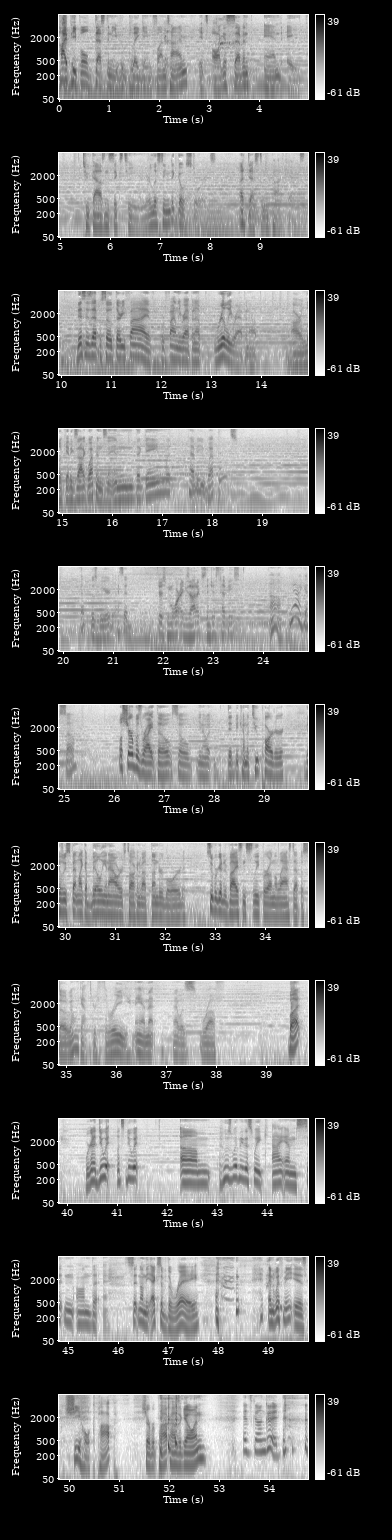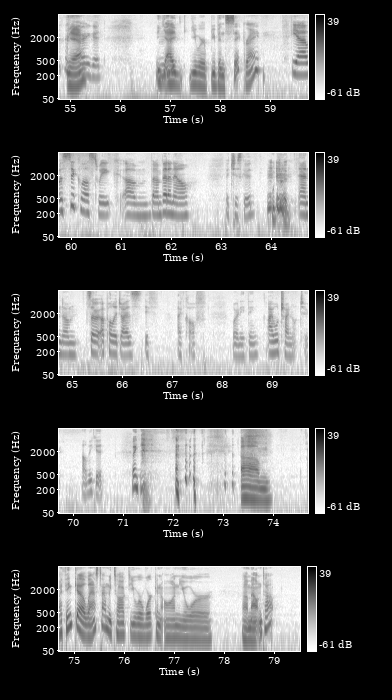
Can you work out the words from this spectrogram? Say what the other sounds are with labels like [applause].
Hi, people, Destiny Who Play Game Fun Time. It's August 7th and 8th, 2016, and you're listening to Ghost Stories, a Destiny podcast. This is episode 35. We're finally wrapping up, really wrapping up, our look at exotic weapons in the game with heavy weapons. That was weird. I said, There's more exotics than just heavies. oh, yeah, I guess so. Well, Sherb was right, though, so, you know, it did become a two parter because we spent like a billion hours talking about Thunderlord. Super good advice and Sleeper on the last episode. We only got through three. Man, that, that was rough. But we're going to do it. Let's do it. Um, who's with me this week? I am sitting on the sitting on the X of the Ray. [laughs] and with me is She-Hulk Pop. Sherbert Pop, how's it going? [laughs] It's going good. [laughs] Yeah. Very good. Yeah, I, you were you've been sick, right? Yeah, I was sick last week, um, but I'm better now, which is good. Well, [clears throat] good. And um, so I apologize if I cough or anything. I will try not to. I'll be good. Thank you. [laughs] um, I think uh, last time we talked, you were working on your uh, mountaintop.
